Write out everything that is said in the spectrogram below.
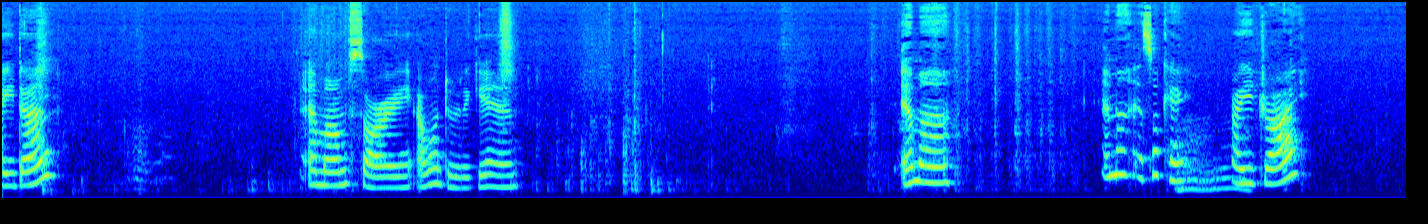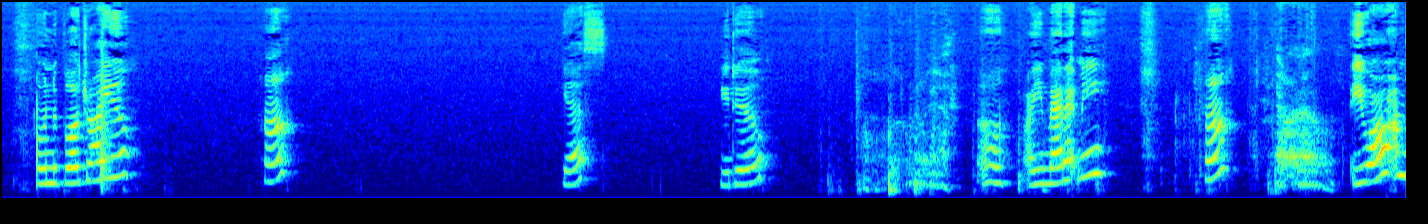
are you done? Emma, I'm sorry. I won't do it again. Emma. Emma, it's okay. Are you dry? I want to blow dry you? Huh? Yes? You do? Oh, are you mad at me? Huh? You are? I'm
